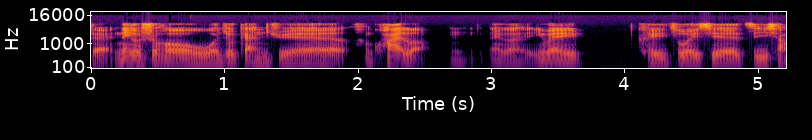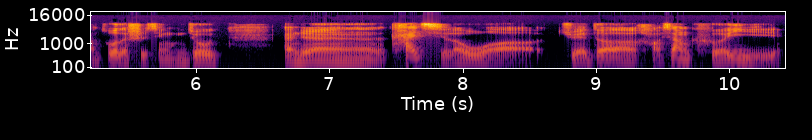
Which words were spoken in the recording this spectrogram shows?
对，那个时候我就感觉很快乐，嗯，那个因为可以做一些自己想做的事情，我们就反正开启了我觉得好像可以。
